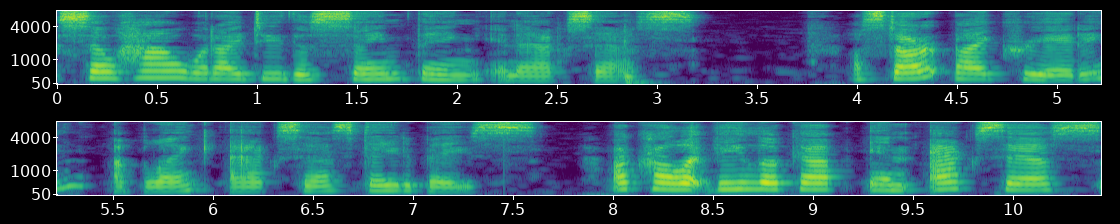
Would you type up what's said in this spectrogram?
So how would I do the same thing in Access? I'll start by creating a blank Access database. I'll call it VLOOKUP in Access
